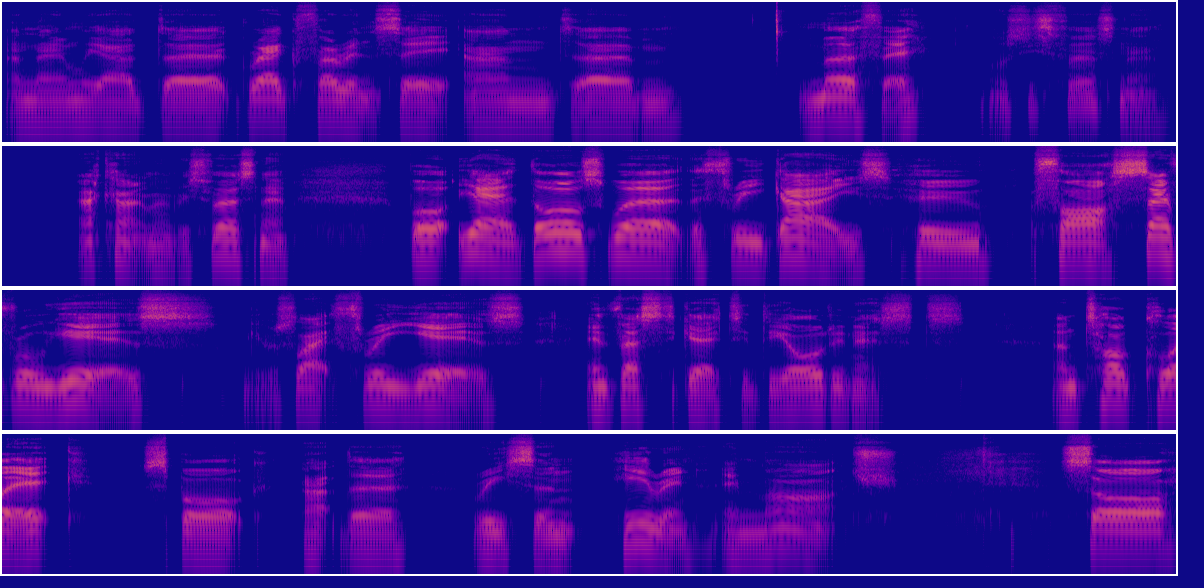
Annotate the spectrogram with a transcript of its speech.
And then we had uh, Greg Ferency and um, Murphy. What's his first name? I can't remember his first name. But yeah, those were the three guys who, for several years, it was like three years, investigated the Odinists. And Todd Click spoke at the recent hearing in March. So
